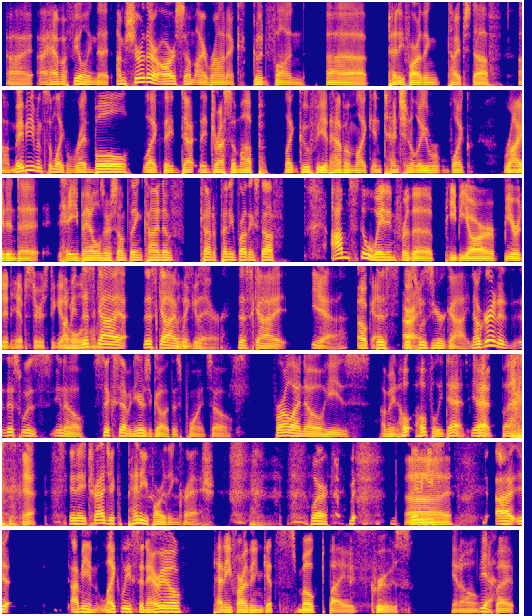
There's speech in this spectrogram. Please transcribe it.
I I have a feeling that I'm sure there are some ironic, good fun, uh, penny farthing type stuff. Uh, maybe even some like Red Bull, like they de- they dress him up like Goofy and have him like intentionally r- like ride into hay bales or something. Kind of kind of penny farthing stuff. I'm still waiting for the PBR bearded hipsters to get. I a mean, hold this of 'em. guy, this guy I was there. This guy, yeah, Okay. this this right. was your guy. Now, granted, this was you know six seven years ago at this point. So, for all I know, he's I mean, ho- hopefully dead. Yeah, Dead. but yeah. in a tragic penny farthing crash, where maybe he's Uh, uh, yeah. I mean, likely scenario: Penny Farthing gets smoked by a cruise. You know, Yeah. by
